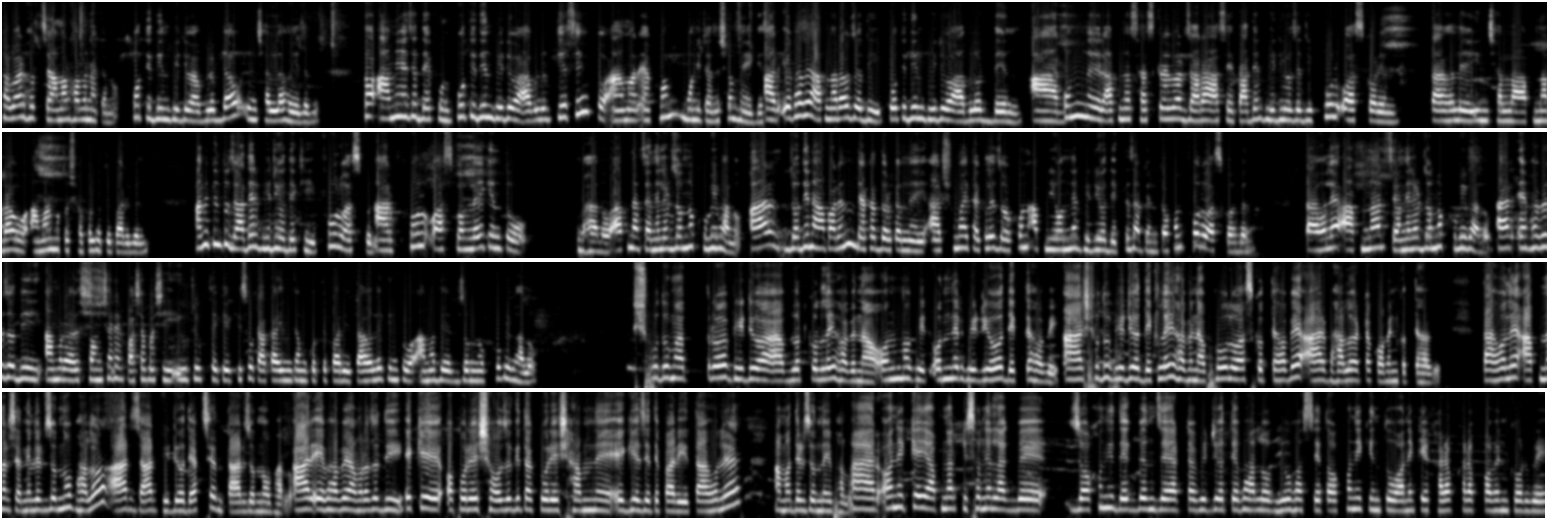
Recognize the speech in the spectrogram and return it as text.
সবার হচ্ছে, আমার হবে না কেন? প্রতিদিন ভিডিও আপলোড দাও, ইনশাল্লাহ হয়ে যাবে। তো আমি এই যে দেখুন, প্রতিদিন ভিডিও আপলোড দিয়েছি, তো আমার এখন মনিটাইজেশন হয়ে গেছে। আর এভাবে আপনারাও যদি প্রতিদিন ভিডিও আপলোড দেন, আর অন্যের, আপনার সাবস্ক্রাইবার যারা আছে, তাদের ভিডিও যদি ফুল ওয়াচ করেন, তাহলে ইনশাল্লাহ আপনারাও আমার মতো সফল হতে পারবেন। আমি কিন্তু যাদের ভিডিও দেখি ফুল ওয়াচ করি। আর ফুল ওয়াচ করলেই কিন্তু ভালো। আপনার চ্যানেলের জন্য খুবই ভালো। আর যদি না পারেন, দেখার দরকার নেই। আর সময় থাকলে যখন আপনি অন্যের ভিডিও দেখতে যাবেন, তখন ফুল ওয়াচ করবেন। তাহলে আপনার চ্যানেলের জন্য খুবই ভালো। আর এভাবে যদি আমরা সংসারের পাশাপাশি ইউটিউব থেকে কিছু টাকা ইনকাম করতে পারি, তাহলে কিন্তু আমাদের জন্য খুবই ভালো। শুধুমাত্র ভিডিও আপলোড করলেই হবে না, অন্য অন্যের ভিডিও দেখতে হবে। আর শুধু ভিডিও দেখলেই হবে না ফুল ওয়াচ করতে হবে আর ভালো একটা কমেন্ট করতে হবে। তাহলে আপনার চ্যানেলের জন্য ভালো আর যার ভিডিও দেখছেন তার জন্য ভালো। আর এভাবে আমরা যদি একে অপরের সহযোগিতা করে সামনে এগিয়ে যেতে পারি, তাহলে আমাদের জন্যই ভালো। আর অনেকেই আপনার পিছনে লাগবে যখনই দেখবেন যে একটা ভিডিওতে ভালো ভিউ হচ্ছে তখনই কিন্তু অনেকে খারাপ খারাপ কমেন্ট করবে।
